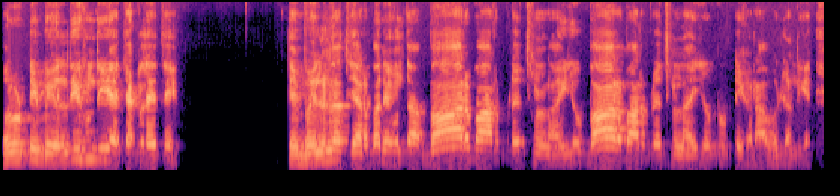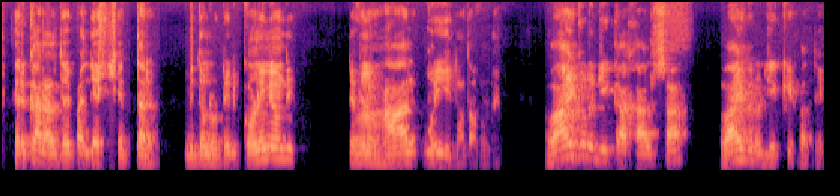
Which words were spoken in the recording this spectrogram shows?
ਰੋਟੀ ਬੇਲਦੀ ਹੁੰਦੀ ਹੈ ਚਕਲੇ ਤੇ ਤੇ ਬੇਲਣ ਦਾ ਤਜਰਬਾ ਨਹੀਂ ਹੁੰਦਾ। ਬਾਰ-ਬਾਰ ਪੜੇਥਣ ਲਾਈ ਜੋ ਬਾਰ-ਬਾਰ ਪੜੇਥਣ ਲਾਈ ਜੋ ਰੋਟੀ ਖਰਾਬ ਹੋ ਜਾਂਦੀ ਹੈ। ਫਿਰ ਘਰ ਵਾਲੇ ਤੇ ਪੈਂਦੇ ਛਿੱਤਰ ਵੀ ਤੈਨੂੰ ਰੋਟੀ ਪਕਾਉਣੀ ਨਹੀਂ ਆਉਂਦੀ, ਤੇ ਹੁਣ ਹਾਲ ਉਹੀ ਇਹਨਾਂ ਦਾ ਹੋਣਾ ਵਾਹਿਗੁਰੂ ਜੀ ਕਾ ਖਾਲਸਾ, ਵਾਹਿਗੁਰੂ ਜੀ ਕੀ ਫਤਿਹ।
